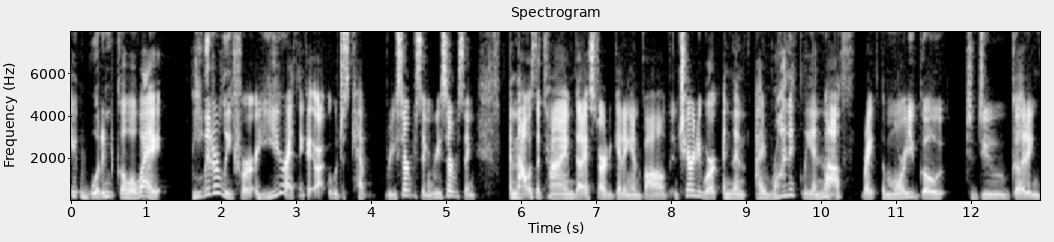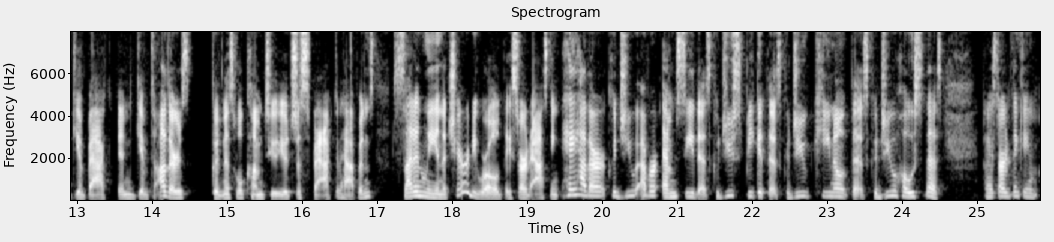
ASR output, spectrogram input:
It wouldn't go away. Literally for a year, I think it just kept resurfacing, resurfacing. And that was the time that I started getting involved in charity work. And then, ironically enough, right, the more you go to do good and give back and give to others, goodness will come to you. It's just fact, it happens. Suddenly in the charity world, they started asking, Hey, Heather, could you ever MC this? Could you speak at this? Could you keynote this? Could you host this? And I started thinking,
